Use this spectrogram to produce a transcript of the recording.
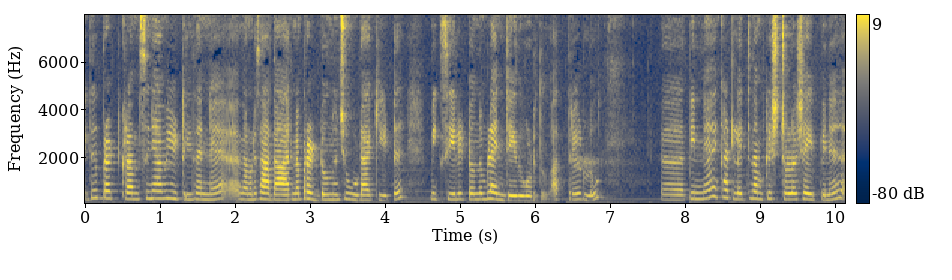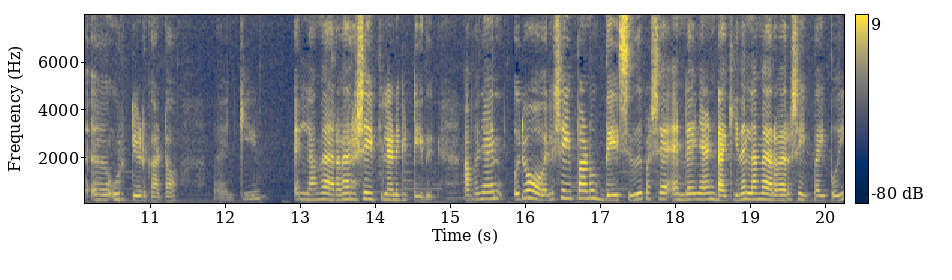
ഇത് ബ്രെഡ് ക്രംസ് ഞാൻ വീട്ടിൽ തന്നെ നമ്മുടെ സാധാരണ ബ്രെഡൊന്ന് ചൂടാക്കിയിട്ട് മിക്സിയിലിട്ടൊന്ന് ബ്ലെൻഡ് ചെയ്ത് കൊടുത്തു. അത്രേ ഉള്ളൂ. പിന്നെ കട്ട്ലറ്റ് നമുക്ക് ഇഷ്ടമുള്ള ഷേപ്പിന് ഉരുട്ടിയെടുക്കാം കേട്ടോ എനിക്ക് എല്ലാം വേറെ വേറെ ഷേപ്പിലാണ് കിട്ടിയത്. അപ്പോൾ ഞാൻ ഒരു ഓവൽ ഷേപ്പാണ് ഉദ്ദേശിച്ചത്. പക്ഷേ എന്റെ ഞാൻ ഉണ്ടാക്കിയതെല്ലാം വേറെ വേറെ ഷേപ്പായി പോയി.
